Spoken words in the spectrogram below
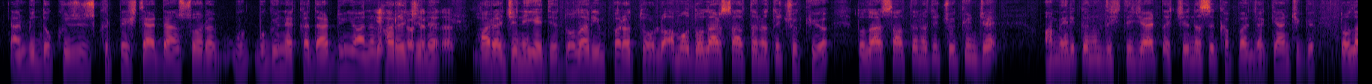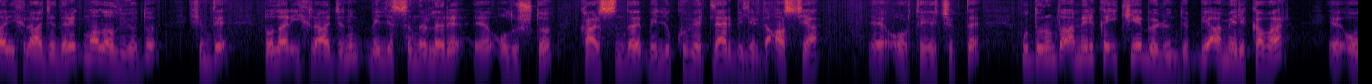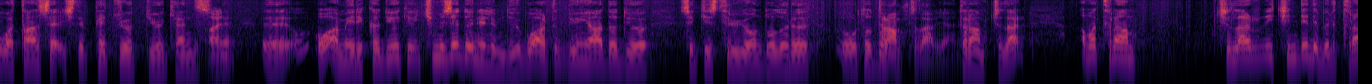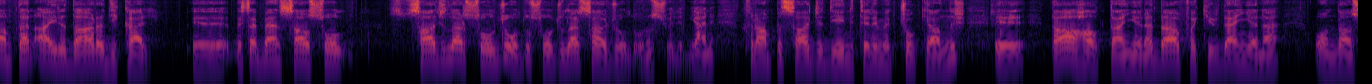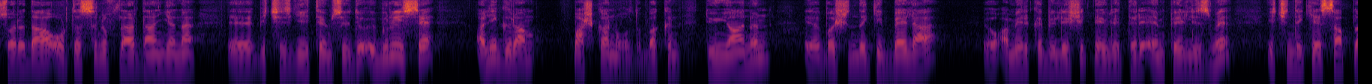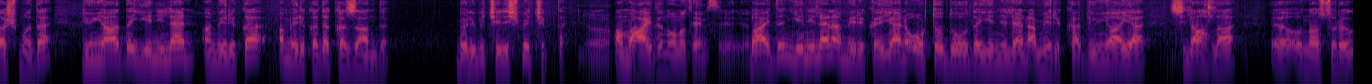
Yani 1945'lerden sonra bu- bugüne kadar dünyanın 74'e haracını kadar. haracını yedi. Dolar imparatorluğu ama o dolar saltanatı çöküyor. Dolar saltanatı çökünce Amerika'nın dış ticaret açığı nasıl kapanacak? Yani çünkü dolar ihraç ederek mal alıyordu. Şimdi dolar ihracının belli sınırları e, oluştu. Karşısında belli kuvvetler belirdi. Asya e, ortaya çıktı. Bu durumda Amerika ikiye bölündü. Bir Amerika var. E, o vatansever işte Patriot diyor kendisine. Aynen. Ee, o Amerika diyor ki içimize dönelim diyor. Bu artık dünyada diyor 8 trilyon doları Orta Doğu- Trumpçılar yani. Trumpçılar. Ama Trumpçıların içinde de böyle Trump'tan ayrı daha radikal. Ee, mesela ben sağ sol sağcılar solcu oldu, solcular sağcı oldu onu söyleyeyim. Yani Trump'ı sağcı diye nitelemek çok yanlış. Ee, daha halktan yana, daha fakirden yana, ondan sonra daha orta sınıflardan yana e, bir çizgiyi temsil ediyor. Öbürü ise Ali Graham başkan oldu. Bakın dünyanın e, başındaki bela, e, o Amerika Birleşik Devletleri emperyalizmi içindeki hesaplaşmada dünyada yenilen Amerika Amerika'da kazandı. Böyle bir çelişme çıktı. Ama Biden onu temsil ediyor. Biden yenilen Amerika yani Orta Doğu'da yenilen Amerika, dünyaya silahla ondan sonra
